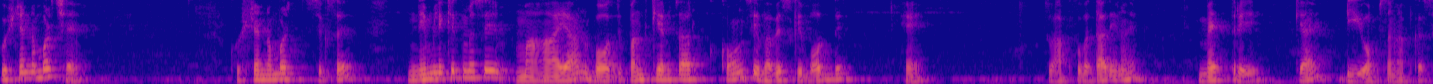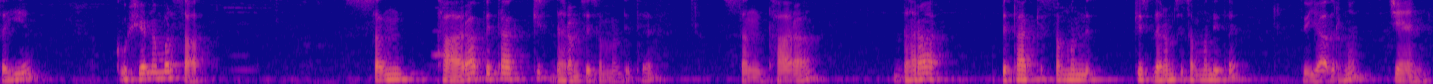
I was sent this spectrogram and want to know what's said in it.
क्वेश्चन नंबर छ क्वेश्चन नंबर सिक्स है। निम्नलिखित में से महायान बौद्ध पंथ के अनुसार कौन से भविष्य के बौद्ध है? तो आपको बता देना है, मैत्रेय। क्या है? डी ऑप्शन आपका सही है। क्वेश्चन नंबर सात। संथारा पिता किस धर्म से संबंधित है? संथारा, धरा पिता किस संबंध, किस धर्म से संबंधित है? तो याद रखना, जैन।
